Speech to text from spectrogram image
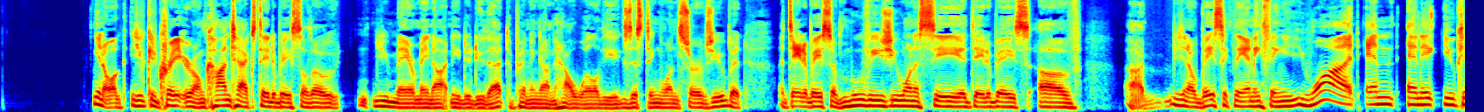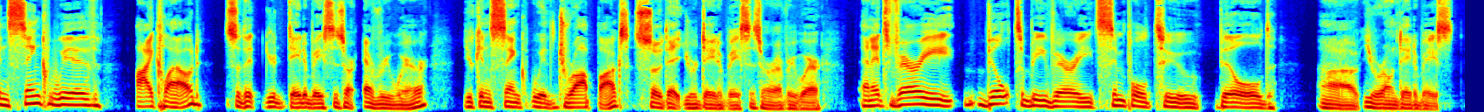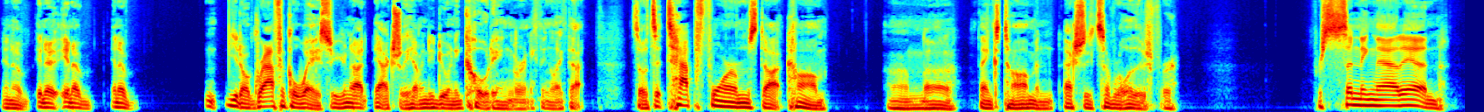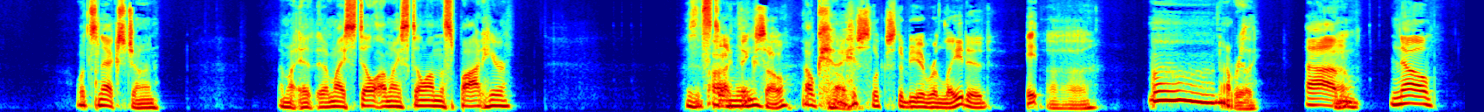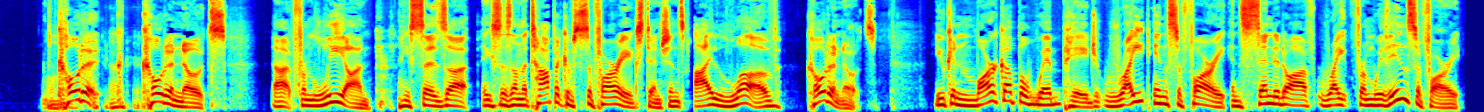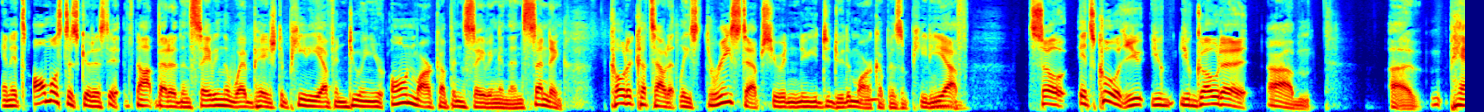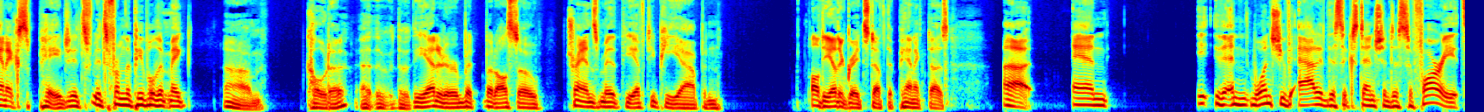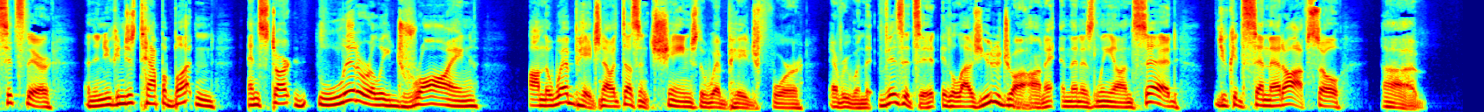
you know, you could create your own contacts database, although you may or may not need to do that depending on how well the existing one serves you. But a database of movies you want to see, a database of, uh, you know, basically anything you want, and and it you can sync with iCloud so that your databases are everywhere. You can sync with Dropbox so that your databases are everywhere. And it's very built to be very simple to build uh, your own database in a in a in a in a you know graphical way. So you're not actually having to do any coding or anything like that. So it's at tapforms.com. And uh, thanks, Tom, and actually several others for for sending that in. What's next, John? Am I am I still am I still on the spot here? Is it still I me? think so. Okay. This looks to be a related. It- uh, Uh, not really. Um, no. well, Coda check it out here. Coda notes uh, from Leon. He says uh, he says on the topic of Safari extensions, I love Coda notes. You can mark up a web page right in Safari and send it off right from within Safari, and it's almost as good as, if not better, than saving the web page to PDF and doing your own markup and saving and then sending. Coda cuts out at least three steps you would need to do the markup as a PDF. So it's cool. You you you go to um, uh, Panic's page. It's it's from the people that make um, Coda, uh, the, the the editor, but but also Transmit, the FTP app, and all the other great stuff that Panic does. Uh, and it, and once you've added this extension to Safari, it sits there, and then you can just tap a button and start literally drawing on the web page. Now, it doesn't change the web page for everyone that visits it. It allows you to draw on it, and then, as Leon said, you could send that off. So uh,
